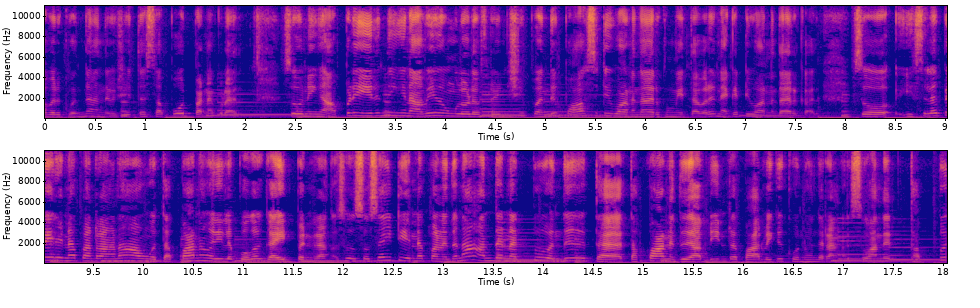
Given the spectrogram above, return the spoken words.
அவருக்கு வந்து அந்த விஷயத்த சப்போர்ட் பண்ணக்கூடாது. ஸோ நீங்கள் அப்படி இருந்தீங்கனாவே உங்களோட ஃப்ரெண்ட்ஷிப் வந்து பாசிட்டிவானதாக இருக்குமே தவிர நெகட்டிவானதாக இருக்காது. ஸோ சில பேர் என்ன பண்ணுறாங்கன்னா அவங்க தப்பான வழியில் போக கைட் பண்ணுறாங்க ஸோ சொசைட்டி என்ன பண்ணுதுன்னா அந்த நட்பு வந்து த தப்பானது அப்படின்ற பார்வைக்கு கொண்டு வந்துடுறாங்க. ஸோ அந்த தப்பு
